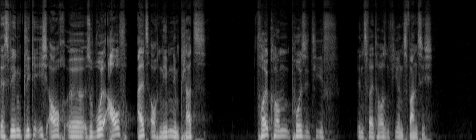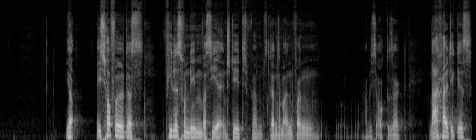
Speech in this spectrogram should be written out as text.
deswegen blicke ich auch äh, sowohl auf als auch neben dem Platz vollkommen positiv in 2024. Ja, ich hoffe, dass vieles von dem, was hier entsteht, wir haben es ganz am Anfang, habe ich es auch gesagt, nachhaltig ist.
